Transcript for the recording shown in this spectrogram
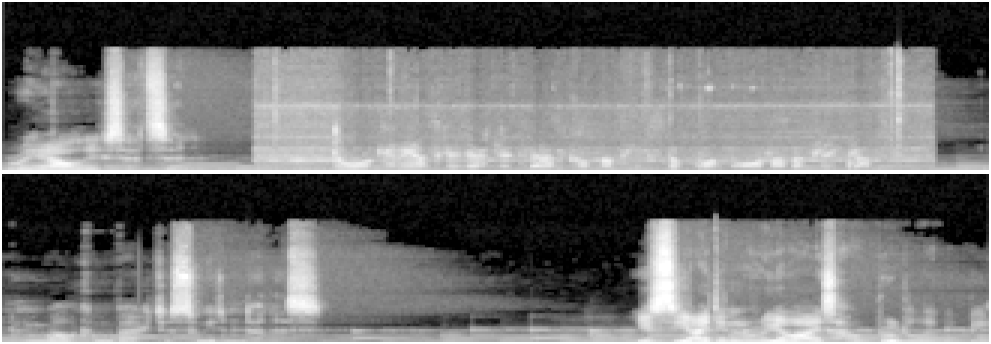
reality sets in. Då kan vi önska hjärtligt välkomna till Stockholm Arlanda flygplats. And welcome back to Sweden, Dennis. You see, I didn't realize how brutal it would be.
